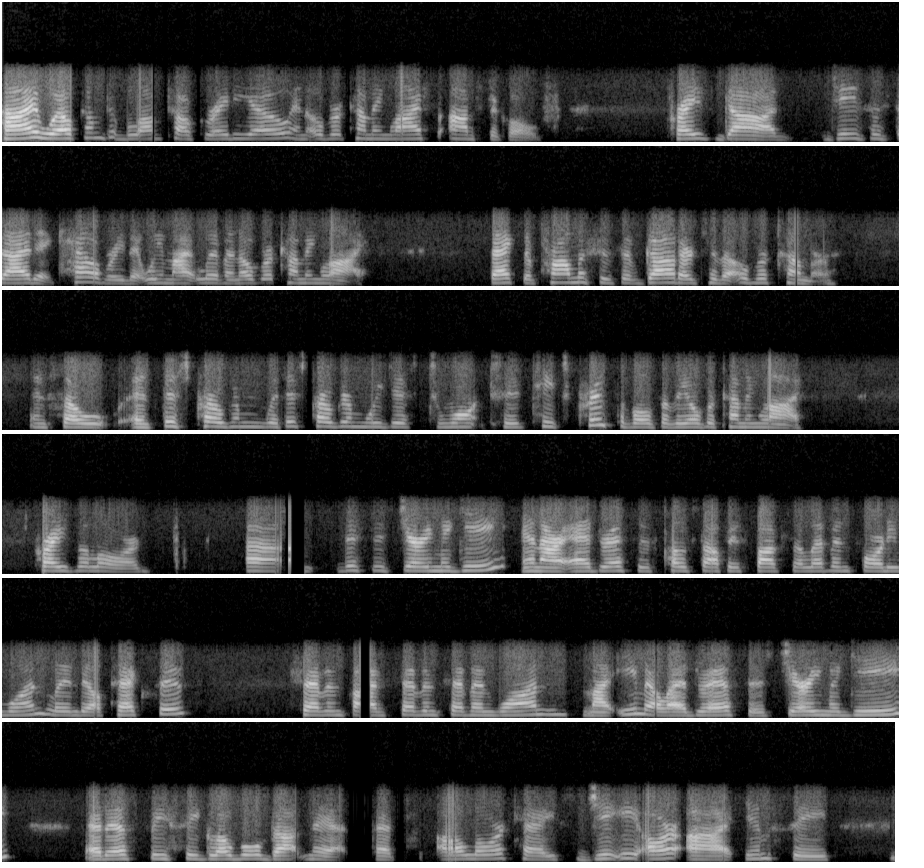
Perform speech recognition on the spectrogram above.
Hi, welcome to Blog Talk Radio and Overcoming Life's Obstacles. Praise God. Jesus died at Calvary that we might live an overcoming life. In fact, the promises of God are to the overcomer. And so, at this program, with this program, we just want to teach principles of the overcoming life. Praise the Lord. Um, this is Geri McGhee, and our address is Post Office Box 1141, Lindale, Texas. 75771. My email address is Geri McGhee at sbcglobal.net. That's all lowercase G E R I M C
